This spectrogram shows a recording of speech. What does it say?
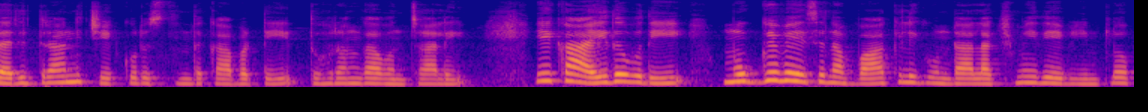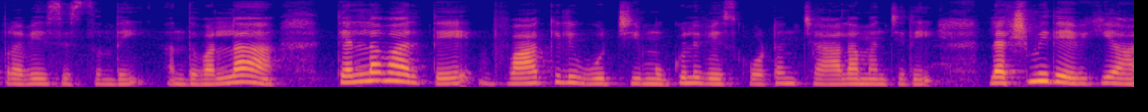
దరిద్రాన్ని చేకూరుస్తుంది కాబట్టి దూరంగా ఉంచాలి. ఇక ఐదవది ముగ్గు వేసిన వాకిలి గుండా లక్ష్మీదేవి ఇంట్లో ప్రవేశిస్తుంది. అందువల్ల తెల్లవారితే వాకిలి ఊడ్చి ముగ్గులు వేసుకోవటం చాలా మంచిది. లక్ష్మీదేవికి ఆ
